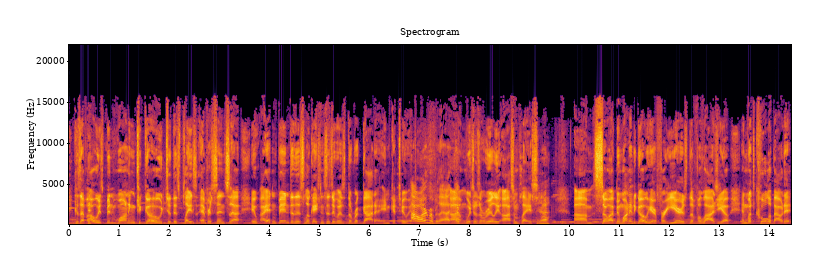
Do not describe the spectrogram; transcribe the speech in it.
because I've always been wanting to go to this place ever since. Uh, it, I hadn't been to this location since it was the Regatta in Cotuit. Oh, I remember that. Um, which was a really awesome place. yeah. Um, so I've been wanting to go here for years, the Villaggio. And what's cool about it,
